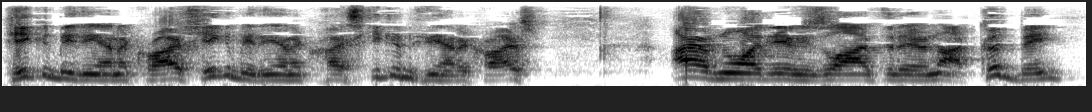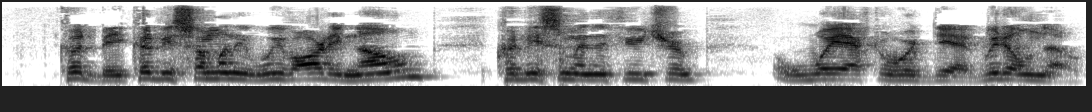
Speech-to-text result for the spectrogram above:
he could be the Antichrist, he could be the Antichrist, he could be the Antichrist. I have no idea if he's alive today or not. Could be. Could be. Could be someone we've already known. Could be someone in the future way after we're dead. We don't know.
